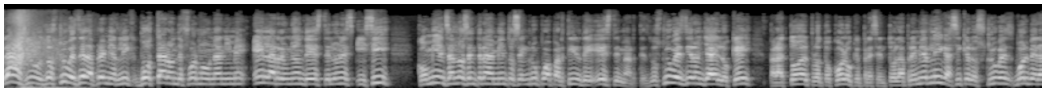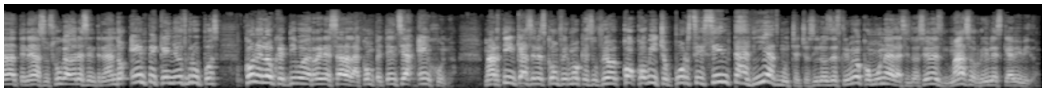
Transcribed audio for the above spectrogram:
Flash News, los clubes de la Premier League votaron de forma unánime en la reunión de este lunes y sí, Comienzan los entrenamientos en grupo a partir de este martes. Los clubes dieron ya el ok para todo el protocolo que presentó la Premier League, así que los clubes volverán a tener a sus jugadores entrenando en pequeños grupos con el objetivo de regresar a la competencia en junio. Martín Cáceres confirmó que sufrió coco bicho por 60 días, muchachos, y los describió como una de las situaciones más horribles que ha vivido.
